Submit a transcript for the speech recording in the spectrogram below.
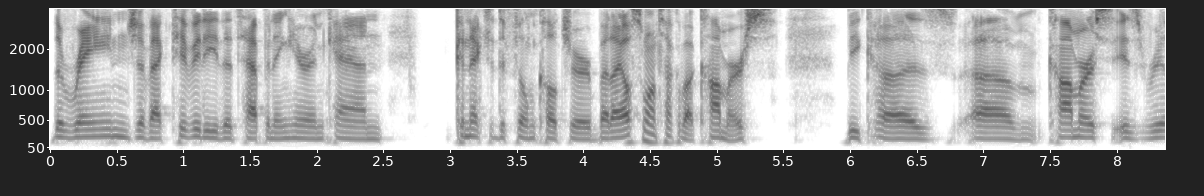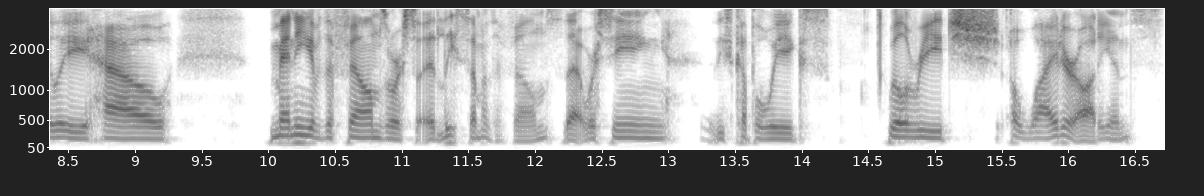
the range of activity that's happening here in Cannes connected to film culture. But I also want to talk about commerce because um, commerce is really how many of the films, or at least some of the films that we're seeing these couple weeks, will reach a wider audience.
